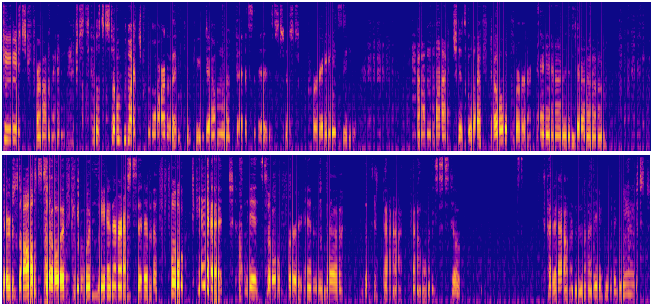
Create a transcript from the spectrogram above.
choose from, and there's still so much more that can be done with this. It's just crazy how much is left over. And uh, there's also, if you would be interested in the full kit, it's over in the, look at that, that one's still cut out and not even been used,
